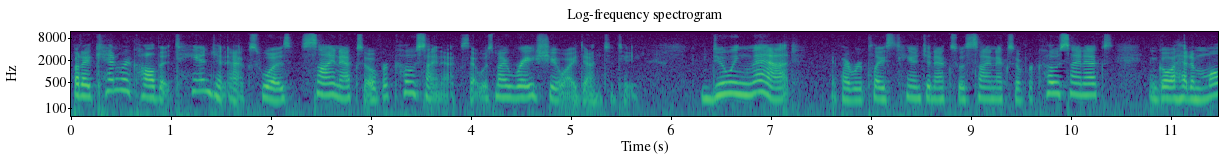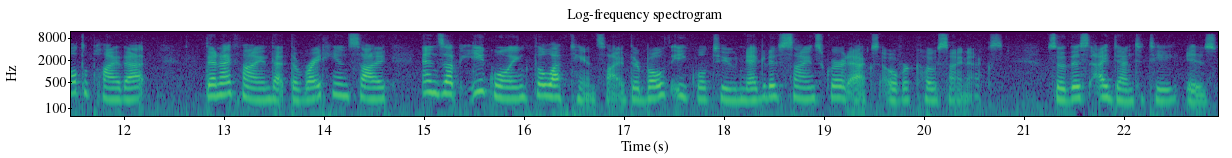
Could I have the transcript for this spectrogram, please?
But I can recall that tangent x was sine x over cosine x. That was my ratio identity. Doing that, if I replace tangent x with sine x over cosine x and go ahead and multiply that, then I find that the right-hand side ends up equaling the left-hand side. They're both equal to negative sine squared x over cosine x. So this identity is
